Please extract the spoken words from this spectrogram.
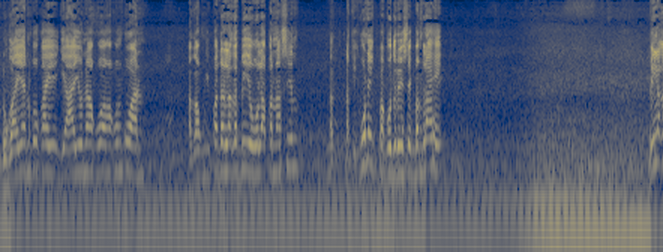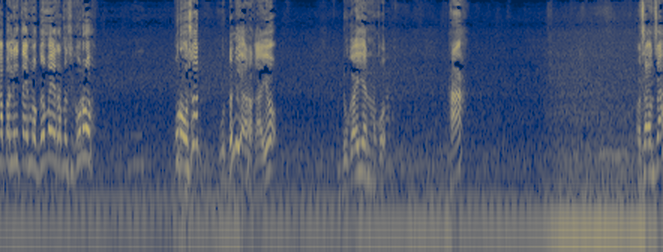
lugayan ko kay giayo na ako ang akong kuan. Aga akong ipadala gabi wala pa na sin nakikunig pa ko diri sa ibang lahi. Pila ka palitay mo gamay raman siguro. Puro usad dali ara kayo. Lugayan mo ko. Ha? Unsa unsa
